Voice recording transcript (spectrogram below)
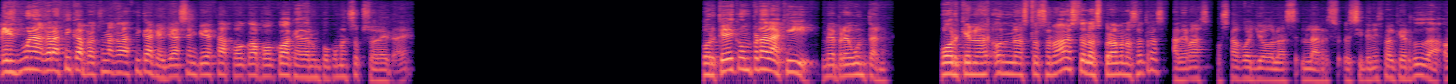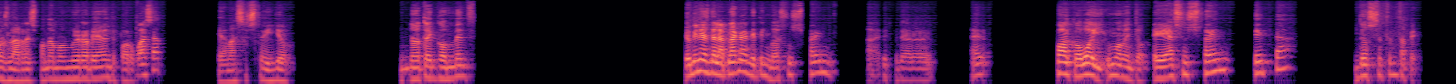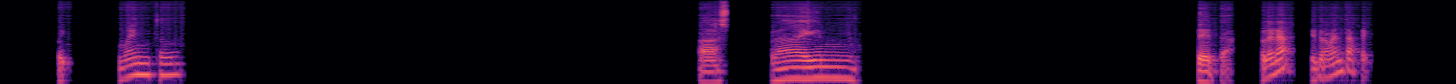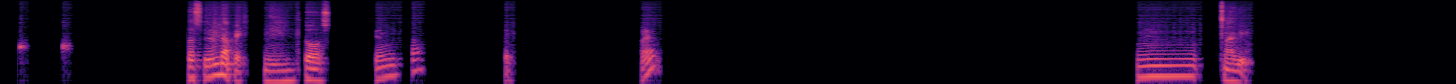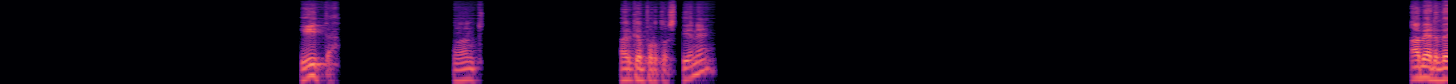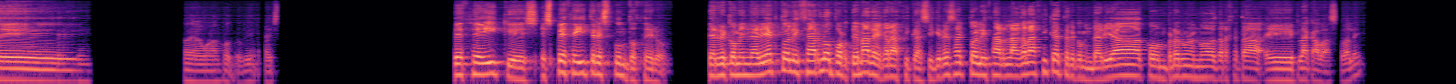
Es buena gráfica, pero es una gráfica que ya se empieza poco a poco a quedar un poco más obsoleta, ¿eh? ¿Por qué comprar aquí? Me preguntan. Porque nuestros ordenadores los probamos nosotros. Además, os hago yo las, Si tenéis cualquier duda, os la respondemos muy rápidamente por WhatsApp. Y además estoy yo. ¿No te convence? ¿Qué opinas de la placa que tengo? Asus Frame. A ver, a ver. Joaco, voy, un momento. Eh, Asus Frame Z 270p. Voy. Un momento. Asus Prime Z. ¿Cuál era? 190p. 270p. 270p. A ver. Mm, aquí. Quita. A ver qué puertos tiene. A ver, de. A ver, alguna foto. Ahí está. PCI, que es? Es PCI 3.0. Te recomendaría actualizarlo por tema de gráfica. Si quieres actualizar la gráfica, te recomendaría comprar una nueva tarjeta eh, placa base, ¿vale?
